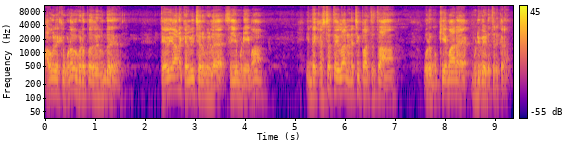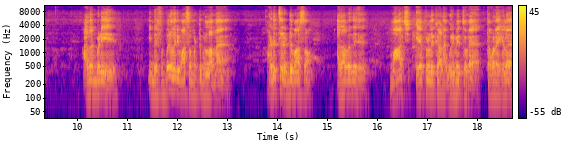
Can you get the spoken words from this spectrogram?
அவங்களுக்கு உணவு கொடுப்பதிலிருந்து தேவையான கல்வி செலவுகளை செய்ய முடியுமா? இந்த கஷ்டத்தை எல்லாம் நினச்சி பார்த்து தான் ஒரு முக்கியமான முடிவை எடுத்திருக்கிறேன். அதன்படி இந்த பிப்ரவரி மாதம் மட்டும் இல்லாமல் அடுத்த ரெண்டு மாதம் அதாவது மார்ச் ஏப்ரலுக்கான உரிமைத்தொகை தவணைகளை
